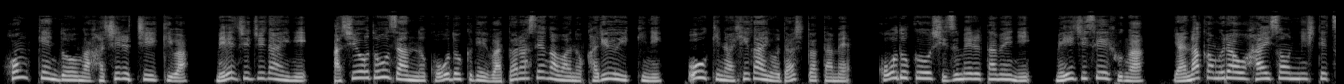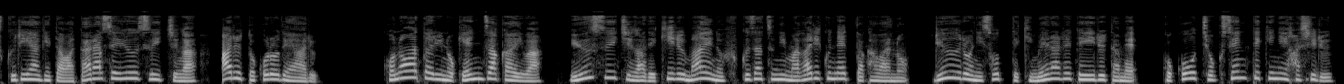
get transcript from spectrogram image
本県道が走る地域は、明治時代に足尾銅山の鉱毒で渡良瀬川の下流域に大きな被害を出したため、鉱毒を沈めるために、明治政府が谷中村を廃村にして作り上げた渡良瀬遊水地があるところである。この辺りの県境は、遊水地ができる前の複雑に曲がりくねった川の流路に沿って決められているため、ここを直線的に走る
